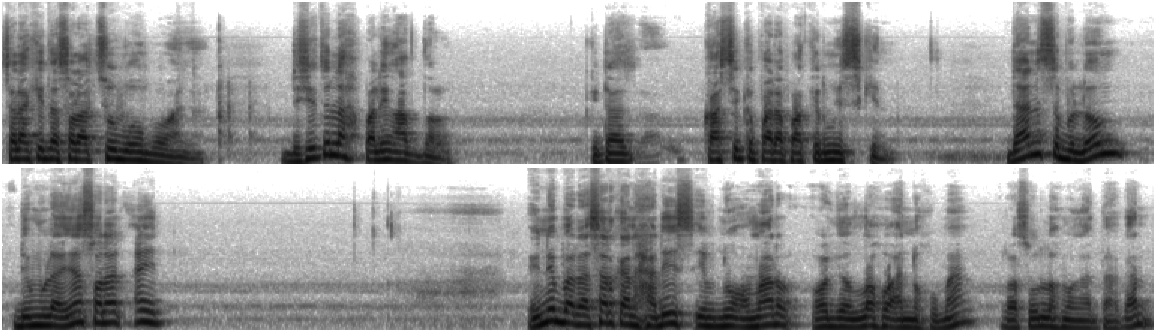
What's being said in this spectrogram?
setelah kita sholat subuh umpamanya, di situlah paling abdul. Kita kasih kepada fakir miskin. Dan sebelum dimulainya sholat id. Ini berdasarkan hadis Ibnu Umar radhiyallahu anhu Rasulullah mengatakan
